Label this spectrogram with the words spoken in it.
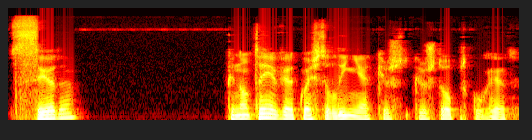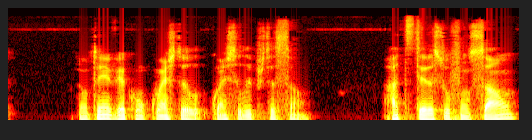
ser que não tem a ver com esta linha que eu, que eu estou a percorrer. Não tem a ver com, com, esta, com esta libertação. Há de ter a sua função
